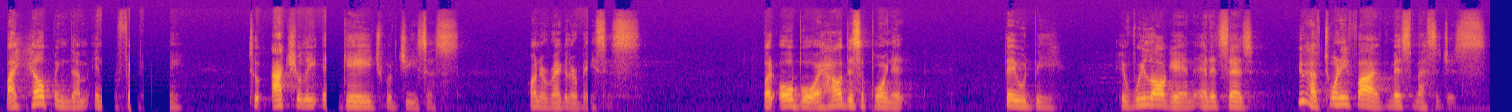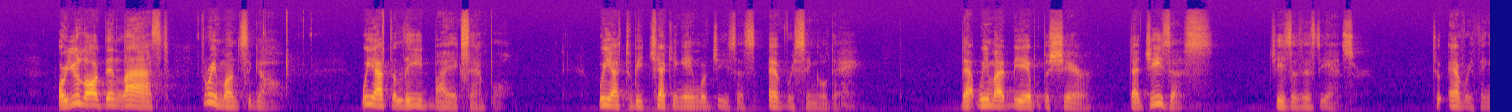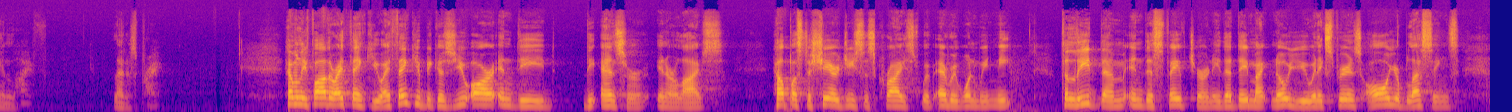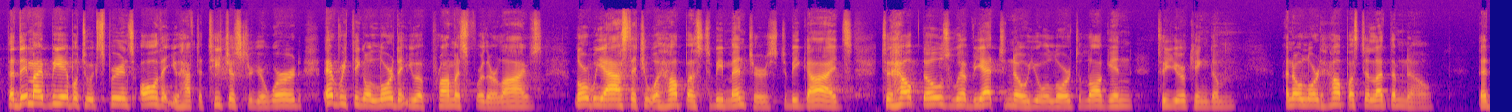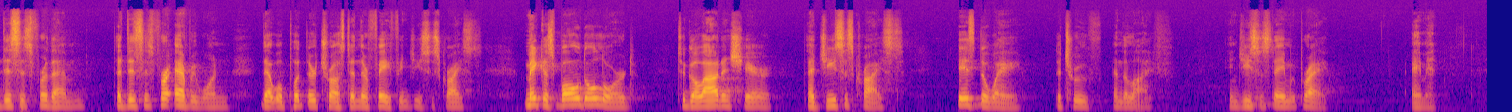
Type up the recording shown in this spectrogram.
by helping them in their faith to actually engage with Jesus on a regular basis. But oh boy, how disappointed they would be if we log in and it says, you have 25 missed messages, or you logged in last three months ago. We have to lead by example. We have to be checking in with Jesus every single day that we might be able to share that Jesus, Jesus is the answer to everything in life. Let us pray. Heavenly Father, I thank you. I thank you because you are indeed the answer in our lives. Help us to share Jesus Christ with everyone we meet, to lead them in this faith journey that they might know you and experience all your blessings, that they might be able to experience all that you have to teach us through your word, everything, O oh Lord, that you have promised for their lives. Lord, we ask that you will help us to be mentors, to be guides, to help those who have yet to know you, O oh Lord, to log in to your kingdom. And oh Lord, help us to let them know that this is for them, that this is for everyone that will put their trust and their faith in Jesus Christ. Make us bold, O oh Lord, to go out and share that Jesus Christ is the way, the truth, and the life. In Jesus' name we pray. Amen.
